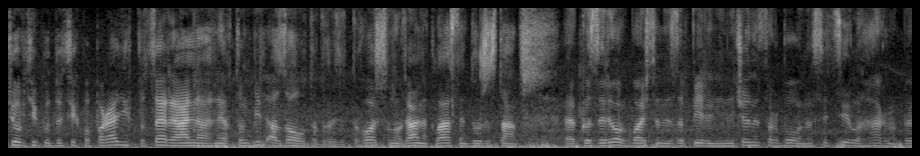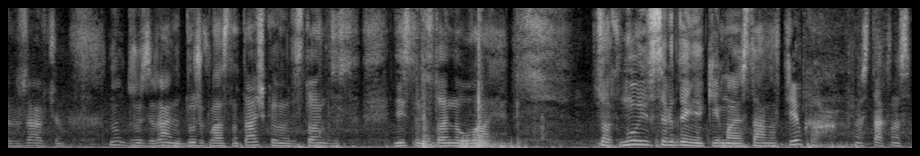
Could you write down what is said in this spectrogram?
цю автівку до цих попередніх, то це реально не автомобіль, а золото, друзі. Того що ну реально класний дуже стан. Е, Козирьок, бачите, не запілений, нічого не фарбовано, все ціле, гарно, без ржавчин. Ну, друзі, реально дуже класна тачка, вона достойна, дійсно достойна уваги. Так, ну і всередині, який має стан автівка. Ось так у нас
